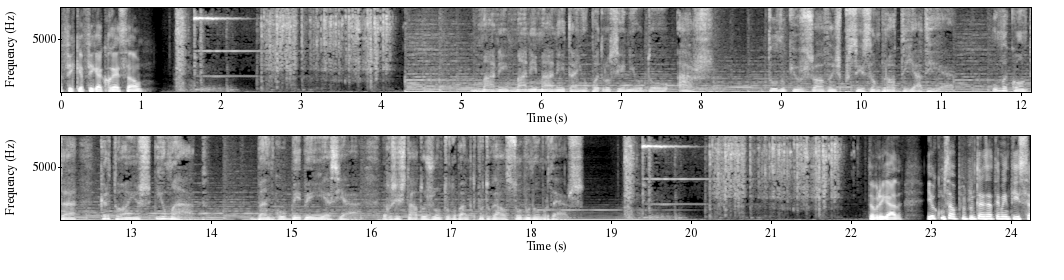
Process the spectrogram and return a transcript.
Fica, fica a correção. Money Money Money tem o patrocínio do AGE. Tudo o que os jovens precisam para o dia a dia. Uma conta, cartões e uma app. Banco BPI SA, registado junto do Banco de Portugal sob o número 10. Muito obrigado. Eu começava por perguntar exatamente isso.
